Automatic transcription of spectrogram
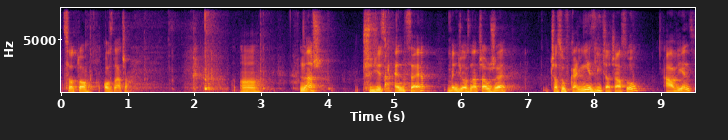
co to oznacza. O, Nasz przycisk NC będzie oznaczał, że czasówka nie zlicza czasu, a więc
